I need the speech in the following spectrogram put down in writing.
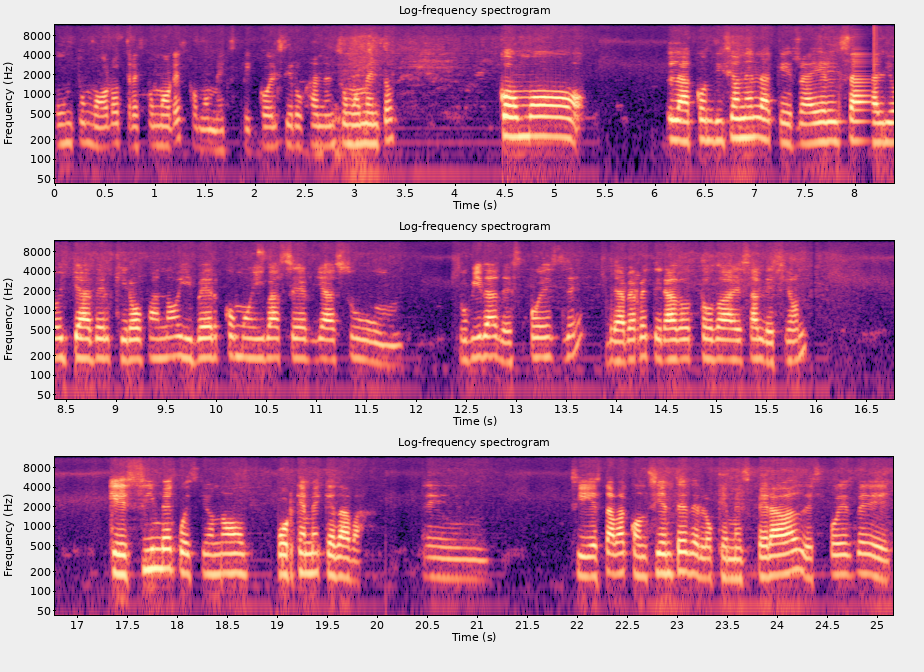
un tumor o tres tumores, como me explicó el cirujano en su momento, como la condición en la que Israel salió ya del quirófano y ver cómo iba a ser ya su, su vida después de, de haber retirado toda esa lesión, que sí me cuestionó por qué me quedaba. Si estaba consciente de lo que me esperaba después de,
